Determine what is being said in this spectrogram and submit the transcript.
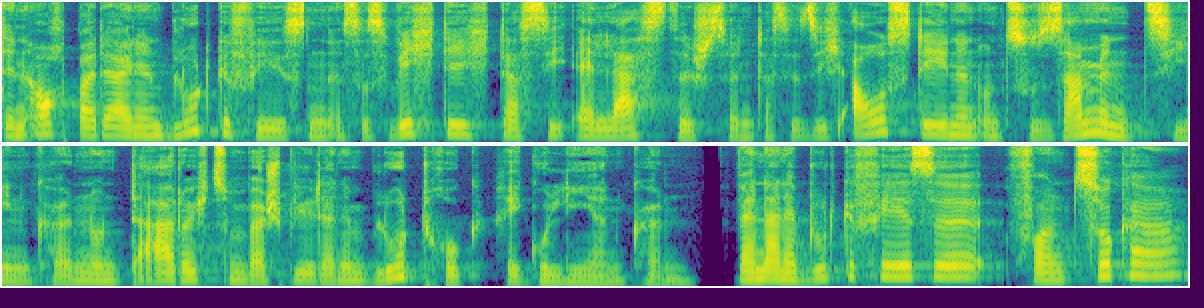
Denn auch bei deinen Blutgefäßen ist es wichtig, dass sie elastisch sind, dass sie sich ausdehnen und zusammenziehen können und dadurch zum Beispiel deinen Blutdruck regulieren können. Wenn deine Blutgefäße von Zucker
